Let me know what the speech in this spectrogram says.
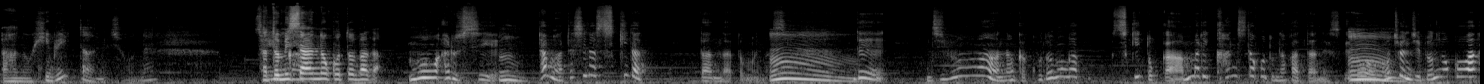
あの響いたんでしょうね。里見さんの言葉が。もあるし、多分私が好きだったんだと思います。で自分はなんか子供が好きとかあんまり感じたことなかったんですけど、うん、もちろん自分の子は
